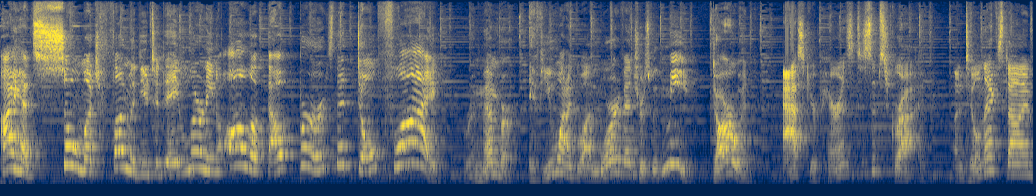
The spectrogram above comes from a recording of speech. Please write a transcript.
I had so much fun with you today learning all about birds that don't fly. Remember, if you want to go on more adventures with me, Darwin, ask your parents to subscribe. Until next time.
